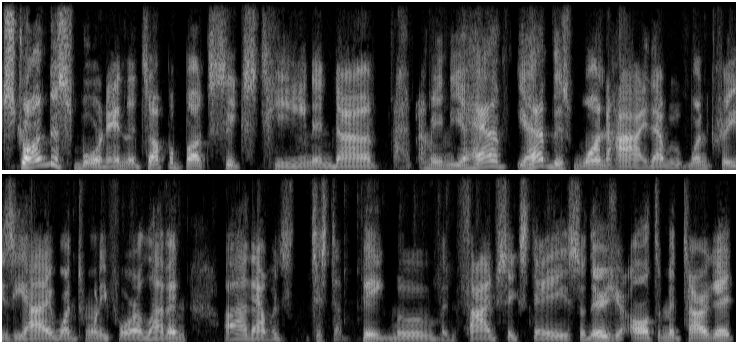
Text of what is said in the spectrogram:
strong this morning. It's up a buck sixteen, and uh, I mean you have you have this one high that was one crazy high, one twenty four eleven. Uh, that was just a big move in five six days. So there's your ultimate target.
